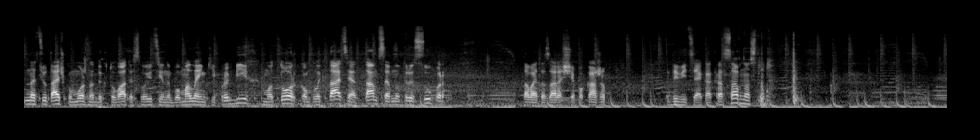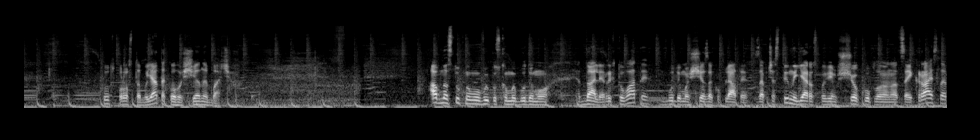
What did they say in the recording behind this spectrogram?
на цю тачку можна диктувати свою ціну, бо маленький пробіг, мотор, комплектація, там все внутри супер. Давайте зараз ще покажу. Дивіться, яка краса в нас тут. Тут просто, бо я такого ще не бачив. А в наступному випуску ми будемо далі рихтувати, будемо ще закупляти запчастини. Я розповім, що куплено на цей Chrysler,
